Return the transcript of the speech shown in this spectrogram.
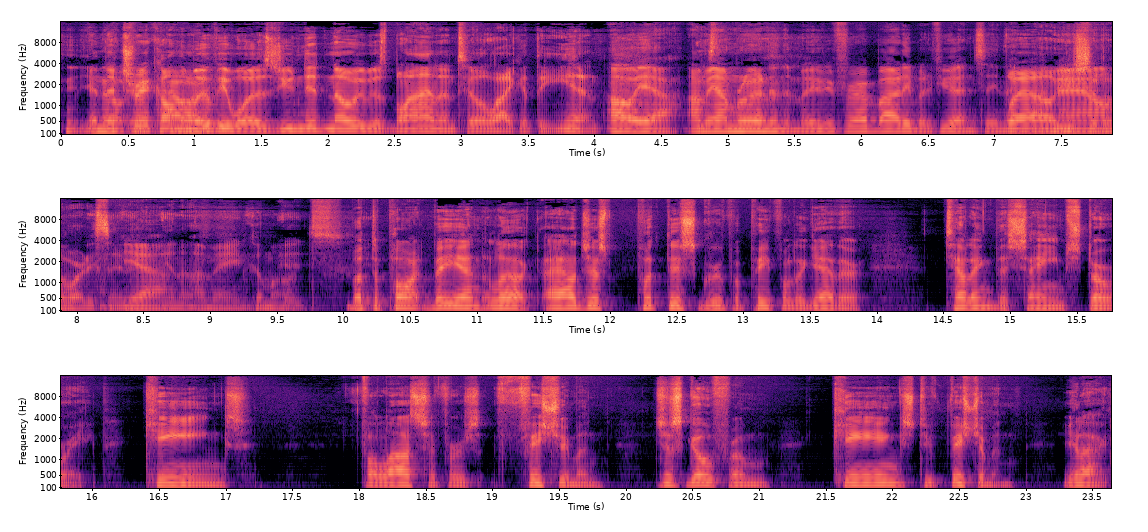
You and know, the trick on the movie was you didn't know he was blind until like at the end. Oh yeah, I mean, I'm ruining the movie for everybody, but if you hadn't seen that, Well, by you should have already seen it, Yeah, you know. I mean, Come on. it's But the point being, look, I'll just put this group of people together telling the same story. Kings, philosophers, fishermen, just go from kings to fishermen. You're like,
